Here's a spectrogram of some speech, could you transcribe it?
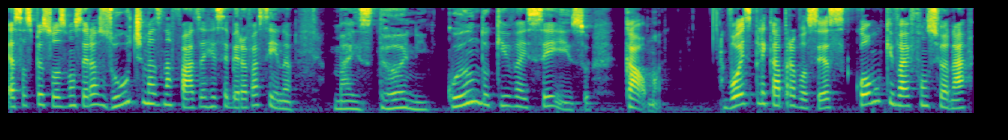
essas pessoas vão ser as as últimas na fase a receber a vacina. Mas Dani, quando que vai ser isso? Calma, Vou explicar para vocês como que vai funcionar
